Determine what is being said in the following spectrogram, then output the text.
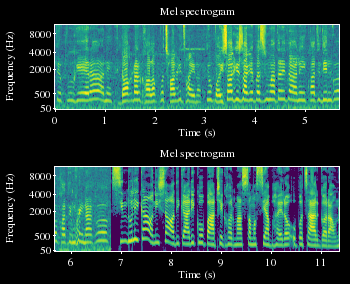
त्यो पुगेर अनि डक्टर खलकको छ कि छैन त्यो भइसकिसकेपछि मात्रै त अनि कति दिनको कति महिनाको सिन्धुलीका अनिसा अधिकारीको पाठेघरमा समस्या भएर उपचार गराउन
